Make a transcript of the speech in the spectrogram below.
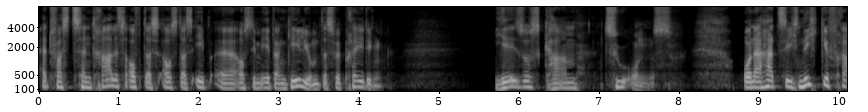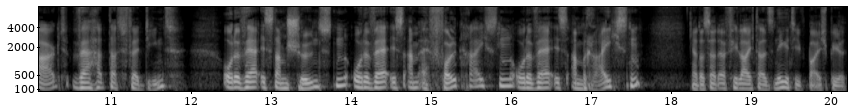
etwas Zentrales das, aus, das, äh, aus dem Evangelium, das wir predigen. Jesus kam zu uns. Und er hat sich nicht gefragt, wer hat das verdient oder wer ist am schönsten oder wer ist am erfolgreichsten oder wer ist am reichsten. Ja, das hat er vielleicht als Negativbeispiel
